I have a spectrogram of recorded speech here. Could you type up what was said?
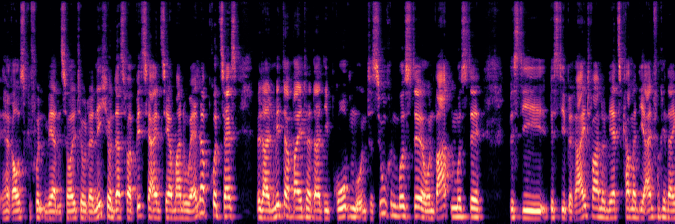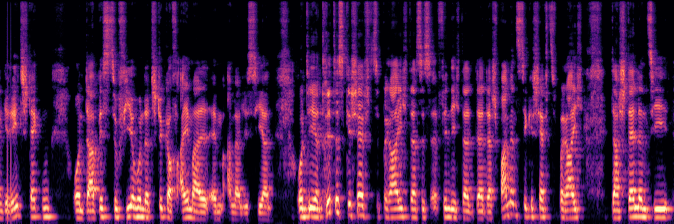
herausgefunden werden sollte oder nicht. Und das war bisher ein sehr manueller Prozess, weil ein Mitarbeiter da die Proben untersuchen musste und warten musste, bis die, bis die bereit waren. Und jetzt kann man die einfach in ein Gerät stecken und da bis zu 400 Stück auf einmal ähm, analysieren. Und ihr drittes Geschäftsbereich, das ist, finde ich, der, der, der spannendste Geschäftsbereich, da stellen sie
